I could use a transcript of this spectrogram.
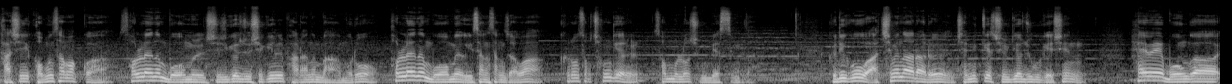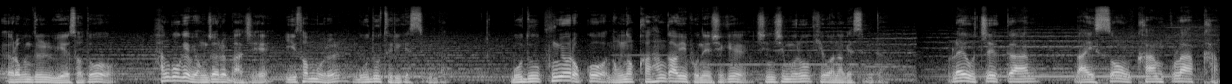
다시 검은 사막과 설레는 모험을 즐겨주시길 바라는 마음으로 설레는 모험의 의상 상자와 크론석 천개를 선물로 준비했습니다. 그리고 아침의 나라를 재밌게 즐겨주고 계신 해외 모험가 여러분들을 위해서도 한국의 명절을 맞이해 이 선물을 모두 드리겠습니다. 모두 풍요롭고 넉넉한 한가위 보내시길 진심으로 기원하겠습니다. 레우쯔간 나이송 캄 꿀랍캅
